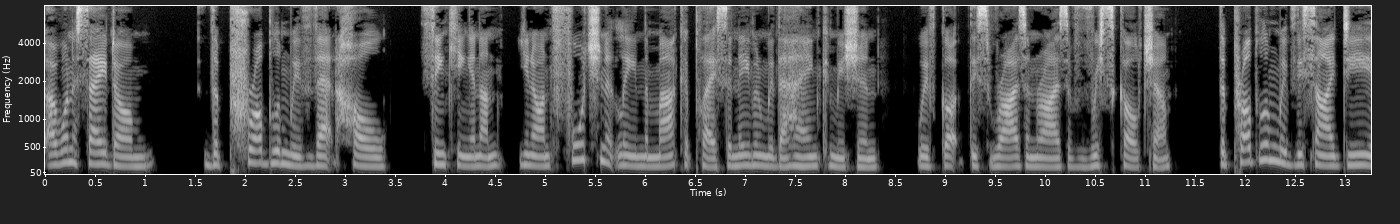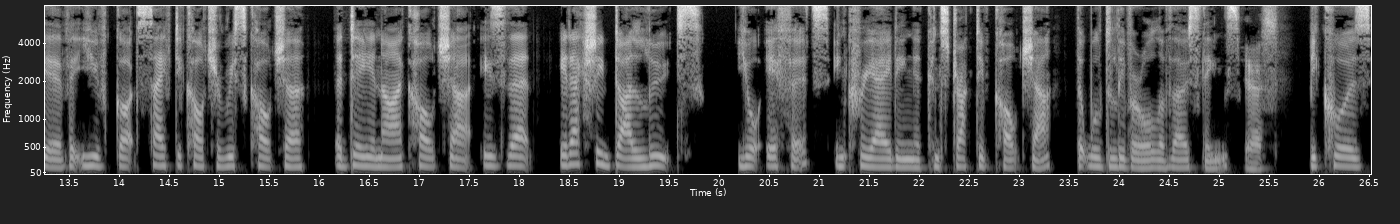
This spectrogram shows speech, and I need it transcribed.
I want to say, Dom, the problem with that whole thinking, and un, you know, unfortunately in the marketplace, and even with the Hayne Commission, we've got this rise and rise of risk culture. The problem with this idea that you've got safety culture, risk culture, a D&I culture is that it actually dilutes your efforts in creating a constructive culture that will deliver all of those things Yes. because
